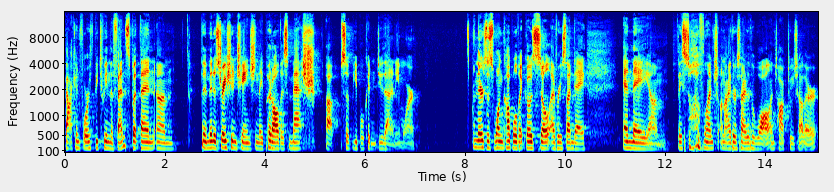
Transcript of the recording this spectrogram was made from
back and forth between the fence. But then um, the administration changed, and they put all this mesh up so people couldn't do that anymore. And there's this one couple that goes still every Sunday, and they um, they still have lunch on either side of the wall and talk to each other,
